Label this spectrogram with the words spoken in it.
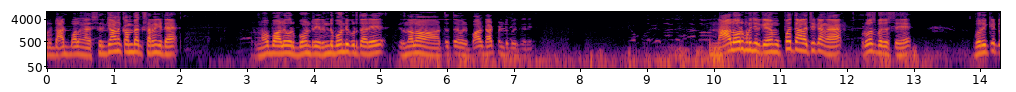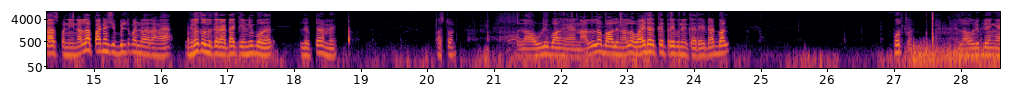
ஒரு டாட் பாலுங்க சரியான கம்பேக் சரணிக்கிட்ட ஒரு நோ பால் ஒரு பவுண்டரி ரெண்டு பவுண்ட்ரி கொடுத்தாரு. இருந்தாலும் அடுத்தடுத்த பால் டாட் பண்ணிட்டு போயிருக்காரு. நாலு ஓவர் முடிஞ்சிருக்கு. முப்பத்தி நாலு வச்சிருக்காங்க. ரோஸ் பதர்ஸு ஒரு விக்கெட் லாஸ் பண்ணி நல்லா பார்ட்னர்ஷிப் பில்ட் பண்ணி வராங்க. வினோத் வந்திருக்காரு அட்டாக் நியூ பவுலர் லெஃப்ட் ஹேமு ஃபர்ஸ்ட் ஒன் லவ்லி பாலுங்க நல்ல பால் நல்ல வைடர் இருக்க ட்ரை பண்ணியிருக்காரு dot ball fourth one lovely பிளேங்க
